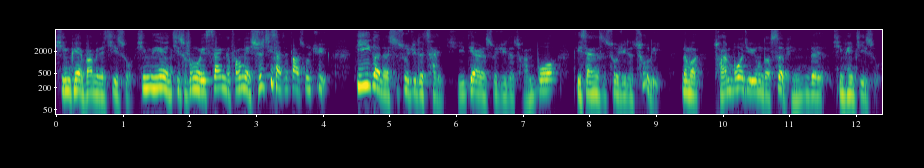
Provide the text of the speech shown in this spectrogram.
芯片方面的技术，芯片技术分为三个方面，实际上是大数据。第一个呢是数据的采集，第二个数据的传播，第三个是数据的处理。那么传播就用到射频的芯片技术，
